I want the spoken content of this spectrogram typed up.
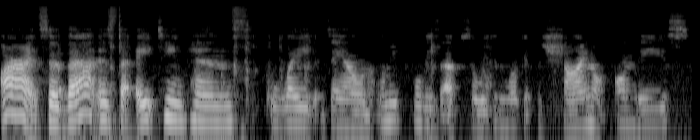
All right, so that is the 18 pins laid down. Let me pull these up so we can look at the shine on these.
